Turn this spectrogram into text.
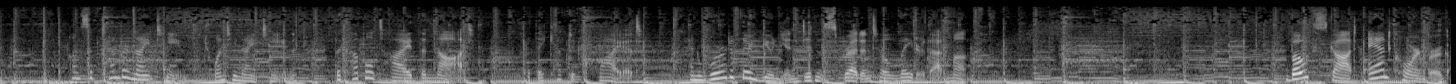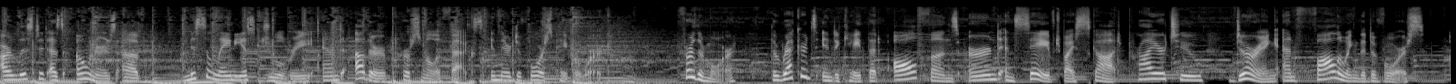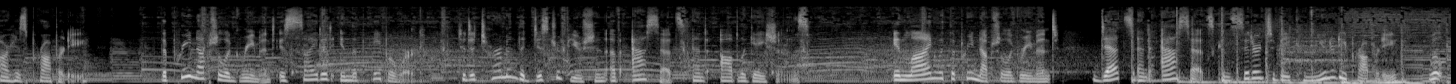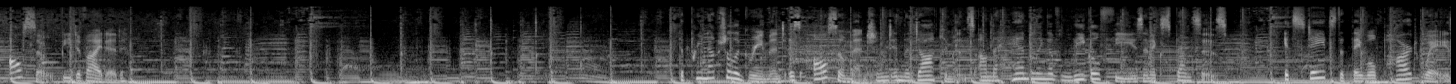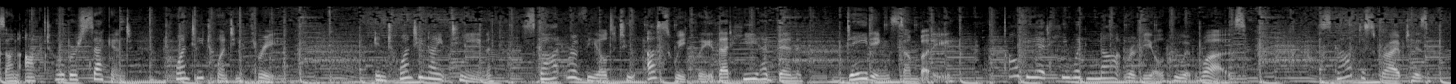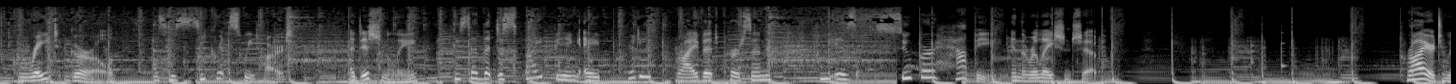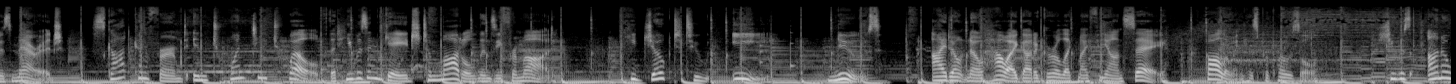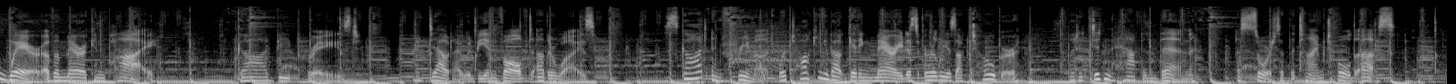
On September 19, 2019, the couple tied the knot, but they kept it quiet, and word of their union didn't spread until later that month. Both Scott and Korenberg are listed as owners of miscellaneous jewelry and other personal effects in their divorce paperwork. Furthermore, the records indicate that all funds earned and saved by Scott prior to, during, and following the divorce are his property. The prenuptial agreement is cited in the paperwork to determine the distribution of assets and obligations. In line with the prenuptial agreement, debts and assets considered to be community property will also be divided. The prenuptial agreement is also mentioned in the documents on the handling of legal fees and expenses. It states that they will part ways on October 2nd, 2023. In 2019, Scott revealed to Us Weekly that he had been dating somebody, albeit he would not reveal who it was. Scott described his great girl as his secret sweetheart. Additionally, he said that despite being a pretty private person, he is super happy in the relationship. Prior to his marriage, Scott confirmed in 2012 that he was engaged to model Lindsay Frimodt. He joked to E! News. I don't know how I got a girl like my fiancée, following his proposal. She was unaware of American Pie. God be praised. Doubt I would be involved otherwise. Scott and Frimodt were talking about getting married as early as October, but it didn't happen then, a source at the time told us.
